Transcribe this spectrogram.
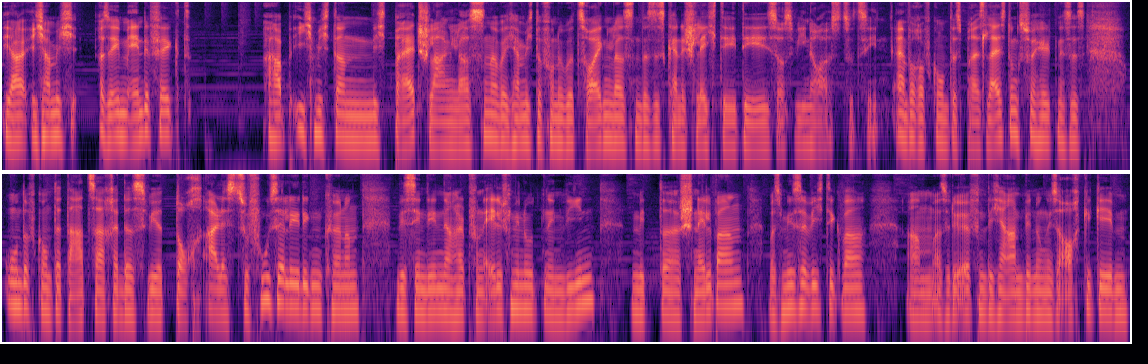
Ja, ich habe mich, also im Endeffekt habe ich mich dann nicht breitschlagen lassen, aber ich habe mich davon überzeugen lassen, dass es keine schlechte Idee ist, aus Wien rauszuziehen. Einfach aufgrund des Preis-Leistungs-Verhältnisses und aufgrund der Tatsache, dass wir doch alles zu Fuß erledigen können. Wir sind innerhalb von elf Minuten in Wien mit der Schnellbahn, was mir sehr wichtig war. Ähm, also die öffentliche Anbindung ist auch gegeben.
